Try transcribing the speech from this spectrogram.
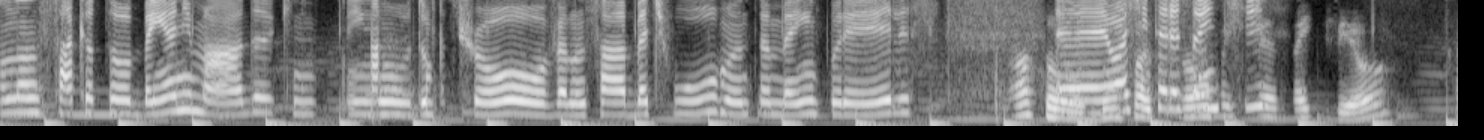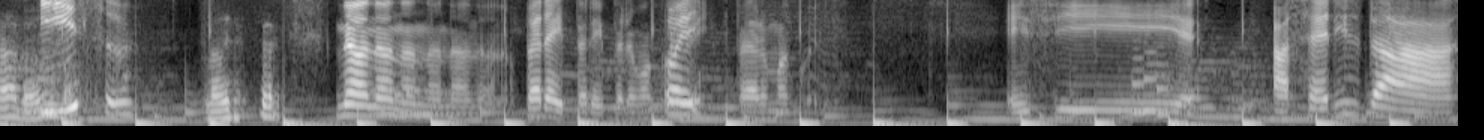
lançar que eu tô bem animada. Que nem o Doom Patrol, vai lançar Batwoman também por eles. Nossa, É, eu acho interessante-? Caramba. Isso. Não espera. Não, não, não, não, não, não, não. Pera aí, pera aí, pera aí uma coisa aí. Pera uma coisa. Esse. As séries da.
